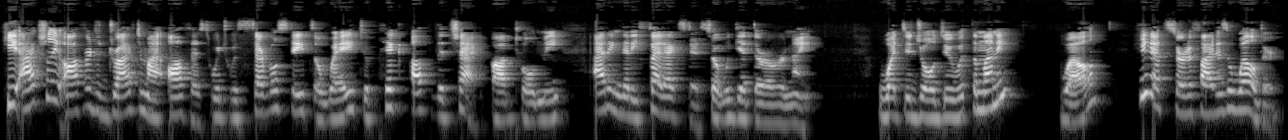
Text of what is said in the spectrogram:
He actually offered to drive to my office, which was several states away, to pick up the check, Bob told me, adding that he FedExed it so it would get there overnight. What did Joel do with the money? Well, he got certified as a welder.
